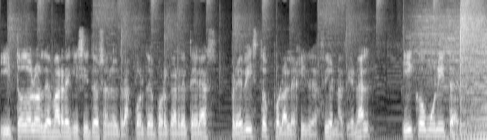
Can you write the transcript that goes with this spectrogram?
y todos los demás requisitos en el transporte por carreteras previstos por la legislación nacional y comunitaria.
